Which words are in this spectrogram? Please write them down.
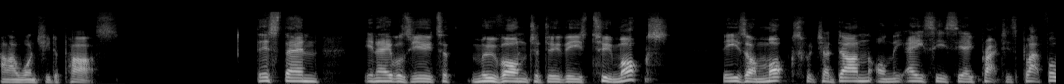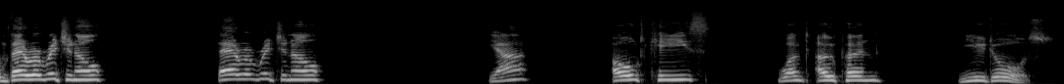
and I want you to pass. This then enables you to move on to do these two mocks. These are mocks which are done on the ACCA practice platform. They're original. They're original. Yeah. Old keys won't open new doors.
